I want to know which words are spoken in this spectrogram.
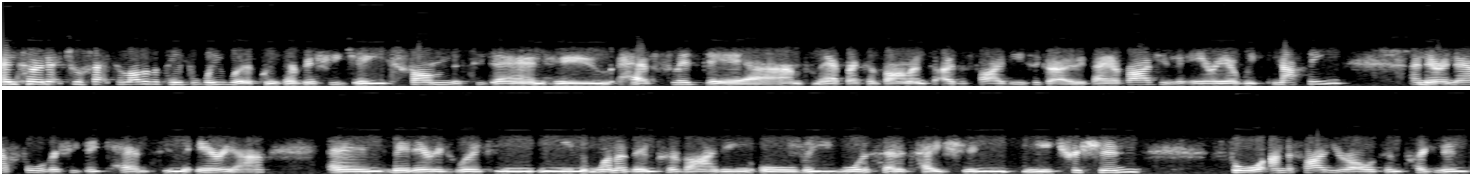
And so in actual fact, a lot of the people we work with are refugees from the Sudan who have fled there um, from outbreak of violence over five years ago. They arrived in the area with nothing, and there are now four refugee camps in the area and MEDAIR is working in one of them providing all the water sanitation, nutrition, for under five-year-olds and pregnant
